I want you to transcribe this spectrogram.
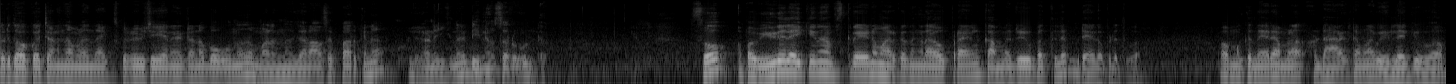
ഒരു തോക്ക് വെച്ചാണ് നമ്മളിന്ന് എക്സ്പെരിമെന്റ് ചെയ്യാനായിട്ടാണ് പോകുന്നത്. നമ്മളിന്ന് ജനാസി പാർക്കിന് ഉള്ളിലാണ് ഇരിക്കുന്നത് ഡിനോസറും ഉണ്ട്. സോ അപ്പോൾ വീഡിയോ ലൈക്ക് ചെയ്യുന്ന സബ്സ്ക്രൈബ് ചെയ്യുന്ന മാർക്ക് നിങ്ങളുടെ അഭിപ്രായങ്ങൾ കമന്റ് രൂപത്തിലും രേഖപ്പെടുത്തുക. അപ്പോൾ നമുക്ക് നേരെ നമ്മൾ ഡയറക്റ്റ് നമ്മളെ വീട്ടിലേക്ക് പോകാം.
